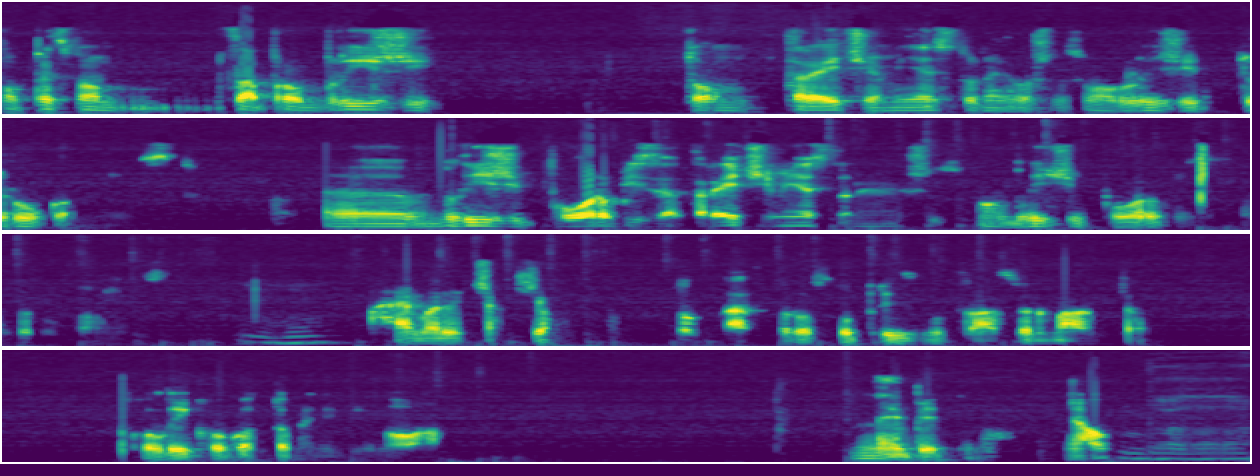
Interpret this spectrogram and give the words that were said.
opet smo zapravo bliži tom trećem mjestu nego što smo bliži drugom mjestu. E, bliži borbi za treće mjesto nego što smo bliži borbi za drugo mjesto. Mm-hmm. Ajmo reći, čak ćemo to prosto prizmu transfer markta. Koliko god to meni bilo ono, nebitno. Jel? Da, da, da.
